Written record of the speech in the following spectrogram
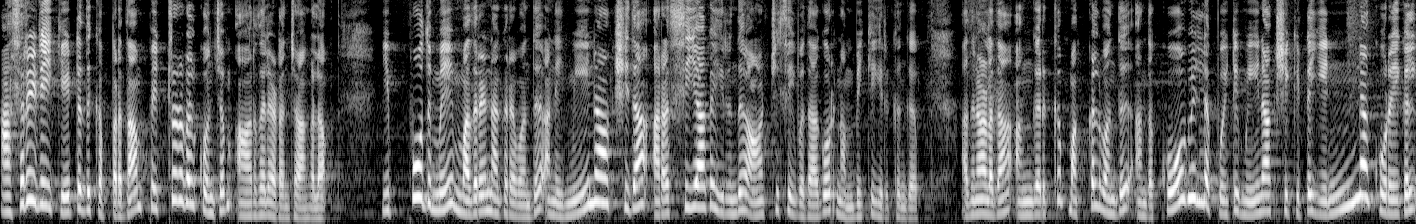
அசரீரியை கேட்டதுக்கப்புறம் தான் பெற்றோர்கள் கொஞ்சம் ஆறுதல் அடைஞ்சாங்களாம். இப்போதுமே மதுரை நகரை வந்து அன்னை மீனாட்சி தான் அரசியாக இருந்து ஆட்சி செய்வதாக ஒரு நம்பிக்கை இருக்குங்க. அதனால தான் அங்கே இருக்க மக்கள் வந்து அந்த கோவிலில் போயிட்டு மீனாட்சி கிட்ட என்ன குறைகள்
